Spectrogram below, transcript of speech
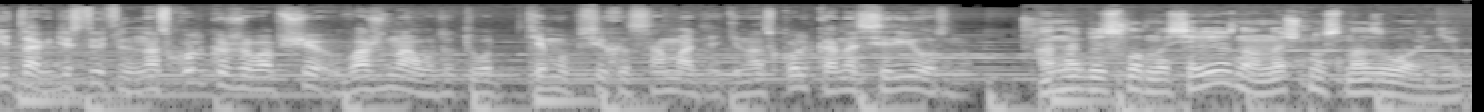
Итак, действительно, насколько же вообще важна вот эта вот тема психосоматики, насколько она серьезна? Она, безусловно, серьезна. Начну с названия.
